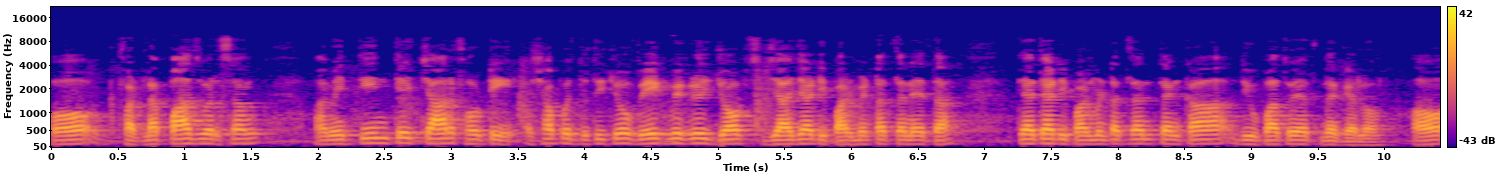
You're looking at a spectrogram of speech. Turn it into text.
हो फाटल्या पांच वर्सांक आमी तीन ते चार फावटी अशा पद्दतीच्यो वेगवेगळ्यो जॉब्स ज्या ज्या डिपार्टमेंटांतल्यान येता त्या त्या डिपार्टमेंटांतल्यान तांकां दिवपाचो यत्न केलो. हांव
